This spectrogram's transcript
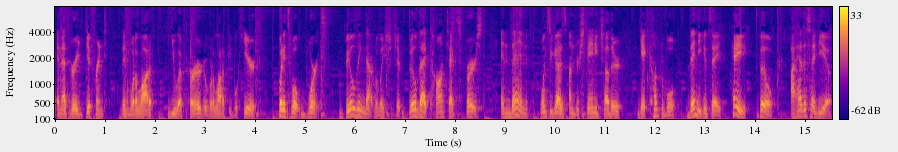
and that's very different than what a lot of you have heard or what a lot of people hear, but it's what works. Building that relationship, build that context first, and then once you guys understand each other, get comfortable, then you can say, Hey, Bill, I had this idea.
